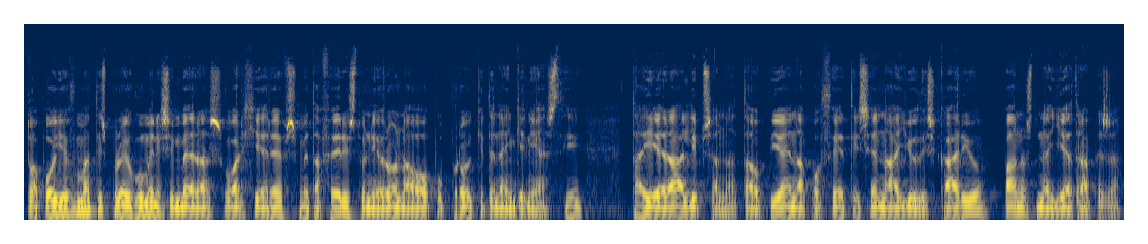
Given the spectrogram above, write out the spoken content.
Το απόγευμα της προηγούμενης ημέρας ο αρχιερεύς μεταφέρει στον Ιερό Ναό που πρόκειται να εγκαινιαστεί τα ιερά λείψανα, τα οποία εναποθέτει σε ένα Άγιο Δισκάριο πάνω στην Αγία Τράπεζα.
